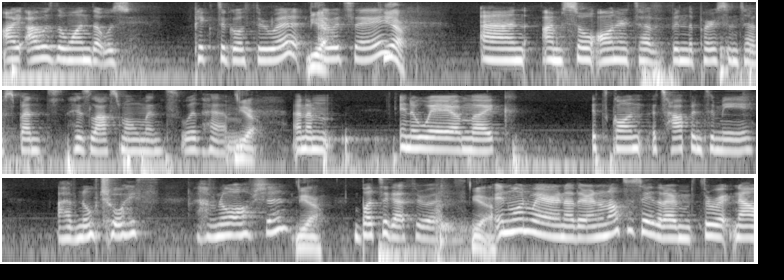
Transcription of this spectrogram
I I was the one that was picked to go through it, Yeah. I would say. Yeah. And I'm so honored to have been the person to have spent his last moments with him. Yeah. And I'm in a way I'm like it's gone it's happened to me. I have no choice. I have no option Yeah. but to get through it. Yeah. In one way or another. And not to say that I'm through it now,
